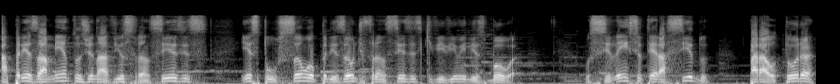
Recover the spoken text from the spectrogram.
apresamentos de navios franceses, expulsão ou prisão de franceses que viviam em Lisboa. O silêncio terá sido, para a autora,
